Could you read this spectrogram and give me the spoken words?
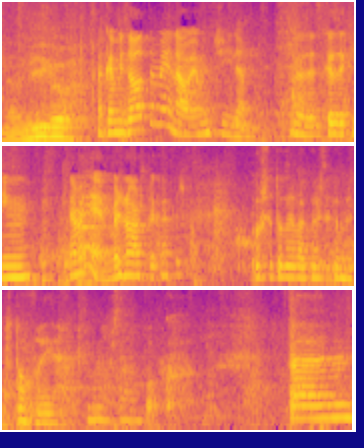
Não digo. A camisola também não, é muito gira. Mas esse casaquinho também é, mas não gosto de com essas calças. Hoje estou a gravar com esta câmera, estou tão feia. Vou mostrar um pouco. Ahm,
